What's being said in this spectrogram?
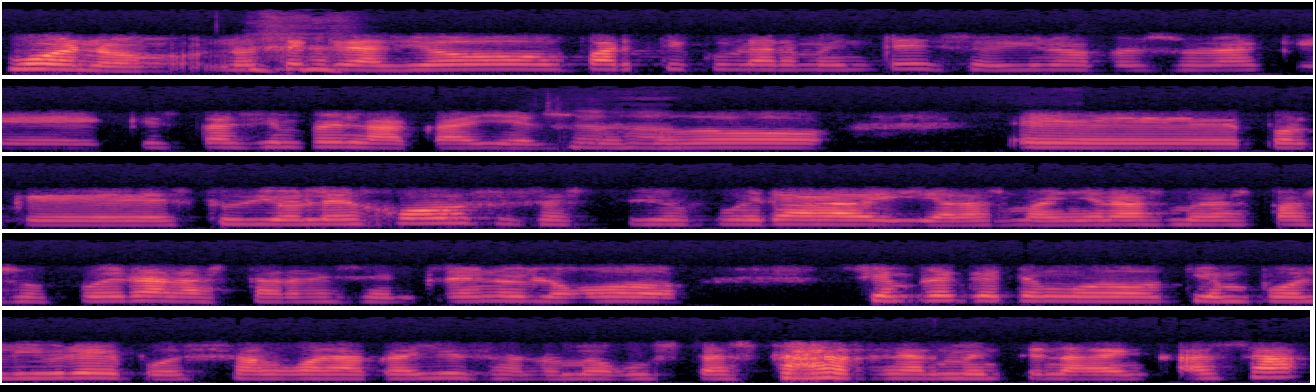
Bueno, no te creas, yo particularmente soy una persona que, que está siempre en la calle, sobre Ajá. todo eh, porque estudio lejos, o sea, estudio fuera y a las mañanas me las paso fuera, a las tardes entreno y luego siempre que tengo tiempo libre pues salgo a la calle, o sea, no me gusta estar realmente nada en casa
